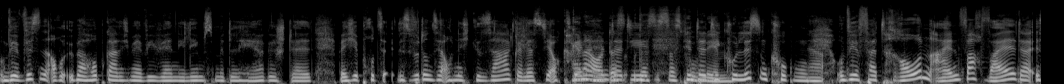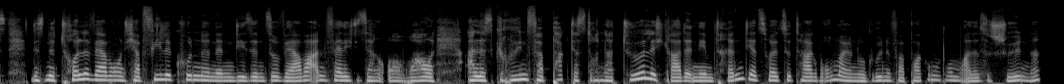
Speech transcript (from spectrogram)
und wir wissen auch überhaupt gar nicht mehr, wie werden die Lebensmittel hergestellt. Welche Prozesse, das wird uns ja auch nicht gesagt. Da lässt sich auch keiner Genau, hinter, das- die, das hinter die. Kulissen gucken. Ja. Und wir vertrauen einfach, weil da ist, das ist eine tolle Werbung. Und ich habe viele Kundinnen, die sind so werbeanfällig, die sagen, oh wow, alles grün verpackt, das ist doch natürlich. Gerade in dem Trend jetzt heutzutage braucht man ja nur grüne Verpackung drum, alles ist schön, ne?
